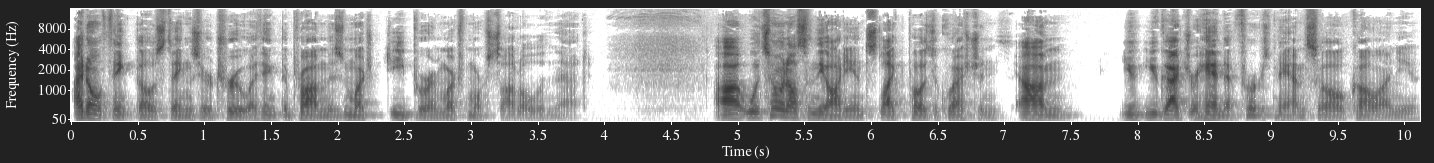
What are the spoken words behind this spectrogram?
I don't think those things are true. I think the problem is much deeper and much more subtle than that. Uh, would someone else in the audience like to pose a question? Um, you, you got your hand up first, ma'am, so I'll call on you.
